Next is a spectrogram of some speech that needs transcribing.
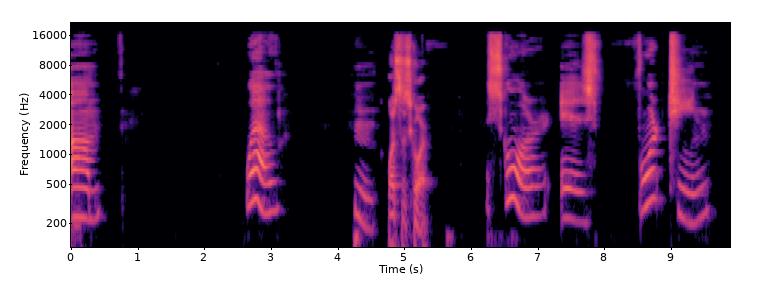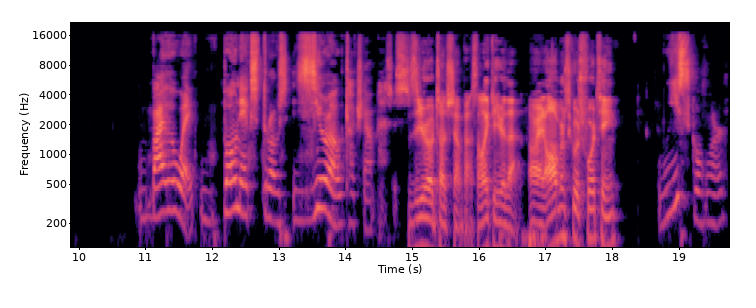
Um, well, hmm. What's the score? The score is 14. By the way, Bo Nix throws zero touchdown passes. Zero touchdown pass. I like to hear that. All right. Auburn scores 14. We score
